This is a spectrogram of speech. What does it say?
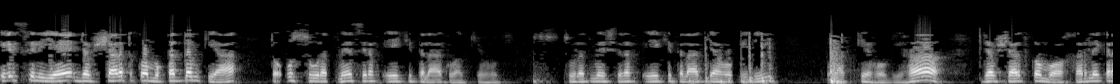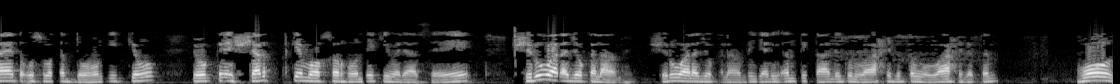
اس لیے جب شرط کو مقدم کیا تو اس صورت میں صرف ایک ہی طلاق واقع ہوگی۔ صورت میں صرف ایک ہی طلاق کیا ہوگی جی؟ واقع ہوگی۔ ہاں جب شرط کو مؤخر لے کر آئے تو اس وقت دو ہوں گی۔ کیوں؟ کیونکہ شرط کے مؤخر ہونے کی وجہ سے شروع والا جو کلام ہے، شروع والا جو کلام ہے یعنی انتی تعلق واحد واحد وہ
